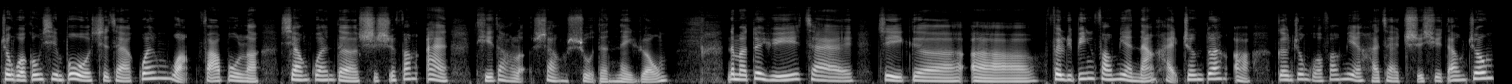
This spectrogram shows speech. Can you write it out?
中国工信部是在官网发布了相关的实施方案，提到了上述的内容。那么，对于在这个呃菲律宾方面，南海争端啊，跟中国方面还在持续当中。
